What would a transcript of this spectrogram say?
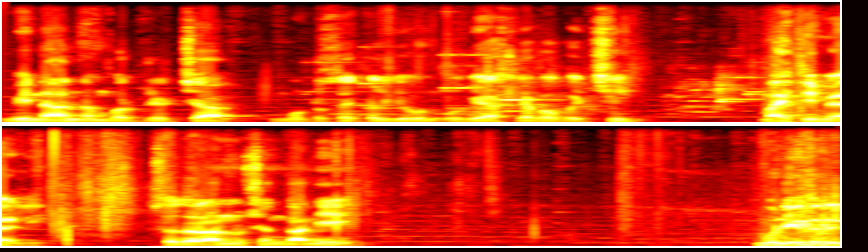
विना नंबर प्लेटच्या मोटरसायकल घेऊन उभे असल्याबाबतची माहिती मिळाली. सदर अनुषंगाने गुन्हेगारी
